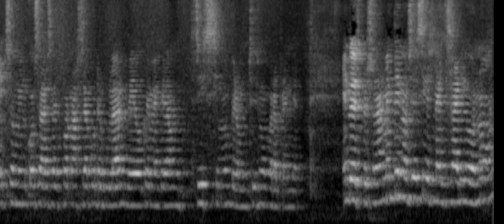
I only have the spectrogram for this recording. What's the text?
hecho mil cosas de forma extracurricular, veo que me queda muchísimo, pero muchísimo por aprender. Entonces, personalmente no sé si es necesario o no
